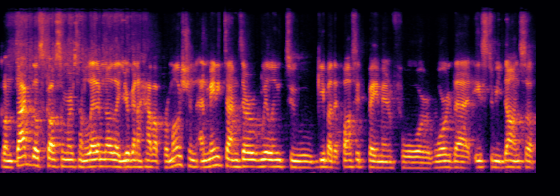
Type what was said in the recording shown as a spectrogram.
contact those customers and let them know that you're going to have a promotion. And many times they're willing to give a deposit payment for work that is to be done. So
